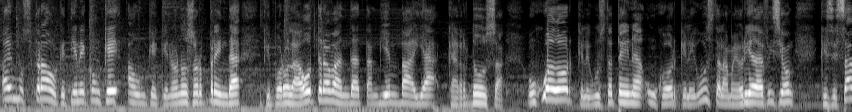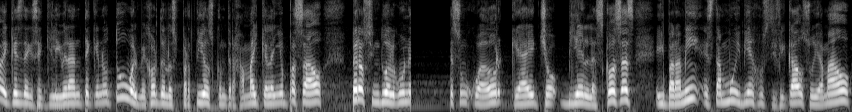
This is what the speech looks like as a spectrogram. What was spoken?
ha demostrado que tiene con qué, aunque que no nos sorprenda que por la otra banda también vaya Cardosa, un jugador que le gusta a Tena, un jugador que le gusta la mayoría de afición, que se sabe que es desequilibrante, que no tuvo el mejor de los partidos contra Jamaica el año pasado, pero sin duda alguna es un jugador que ha hecho bien las cosas y para mí está muy bien justificado su llamado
